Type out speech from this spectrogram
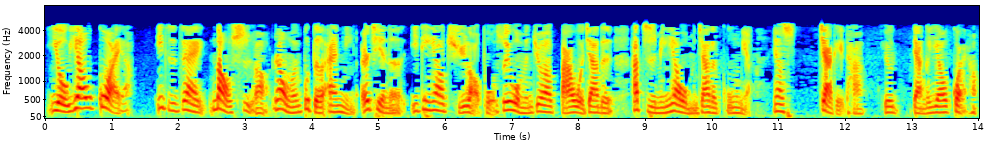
有妖怪啊。一直在闹事啊，让我们不得安宁，而且呢，一定要娶老婆，所以我们就要把我家的，他指明要我们家的姑娘要嫁给他，有两个妖怪哈。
